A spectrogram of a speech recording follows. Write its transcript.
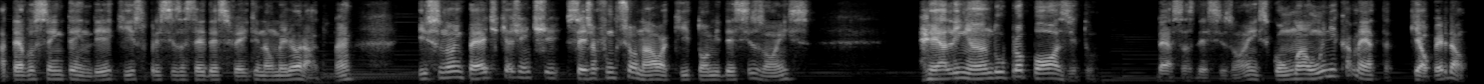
até você entender que isso precisa ser desfeito e não melhorado, né? Isso não impede que a gente seja funcional aqui, tome decisões realinhando o propósito dessas decisões com uma única meta, que é o perdão.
